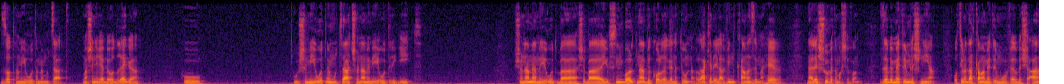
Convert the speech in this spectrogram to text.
זאת המהירות הממוצעת. מה שנראה בעוד רגע הוא הוא שמהירות ממוצעת שונה ממהירות רגעית. שונה מהמהירות שבה יוסין בולט נע בכל רגע נתון, אבל רק כדי להבין כמה זה מהר, נעלה שוב את המחשבון. זה במטרים לשנייה. רוצים לדעת כמה מטרים הוא עובר בשעה?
